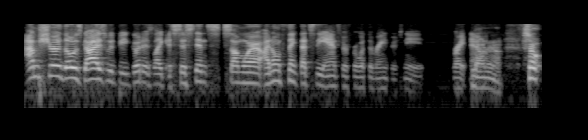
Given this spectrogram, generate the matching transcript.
I'm sure those guys would be good as like assistants somewhere. I don't think that's the answer for what the Rangers need right now. No, no, no. So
